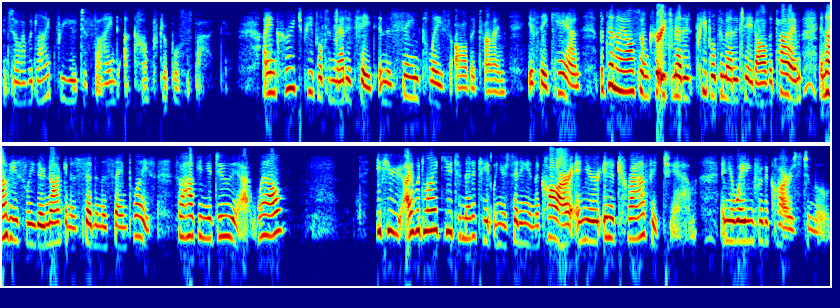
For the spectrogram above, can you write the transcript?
And so I would like for you to find a comfortable spot. I encourage people to meditate in the same place all the time if they can, but then I also encourage people to meditate all the time, and obviously they're not going to sit in the same place. So how can you do that? Well, if you I would like you to meditate when you're sitting in the car and you're in a traffic jam and you're waiting for the cars to move.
